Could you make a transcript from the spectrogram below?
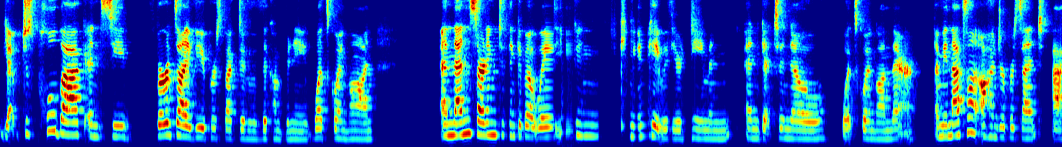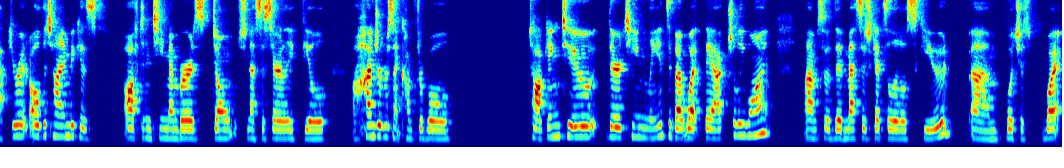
yeah, just pull back and see bird's eye view perspective of the company, what's going on, and then starting to think about ways that you can communicate with your team and and get to know what's going on there. I mean, that's not 100% accurate all the time because often team members don't necessarily feel 100% comfortable talking to their team leads about what they actually want. Um, so the message gets a little skewed, um, which is why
